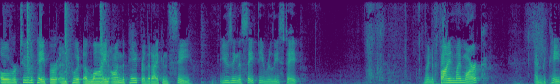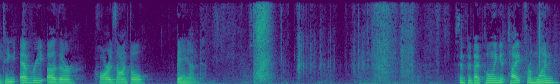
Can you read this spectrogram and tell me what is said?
over to the paper and put a line on the paper that I can see. Using the safety release tape, I'm going to find my mark and be painting every other horizontal band. Simply by pulling it tight from one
